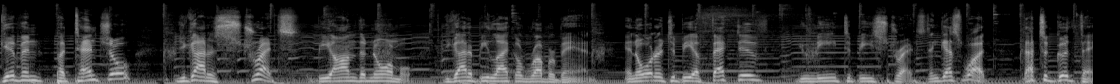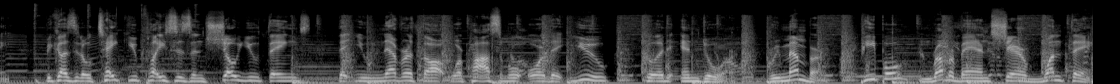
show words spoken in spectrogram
given potential, you got to stretch beyond the normal. You got to be like a rubber band. In order to be effective, you need to be stretched. And guess what? That's a good thing because it'll take you places and show you things that you never thought were possible or that you could endure. Remember, people and rubber bands share one thing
